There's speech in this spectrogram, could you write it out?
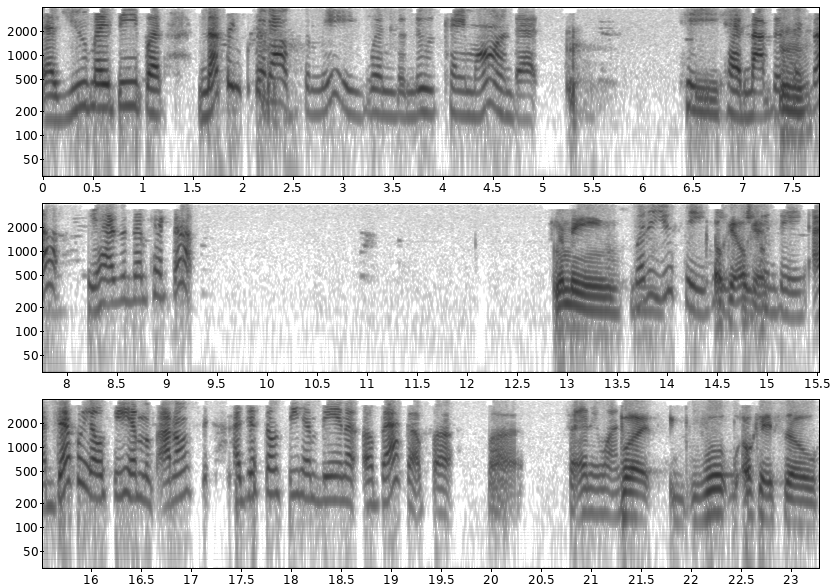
as you may be, but nothing stood out to me when the news came on that he had not been Mhm. picked up. He hasn't been picked up. I mean, What do you see? He, Okay, he can be. I definitely don't see him. I don't. See, I just don't see him being a, a backup for for for anyone. but well, okay, so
